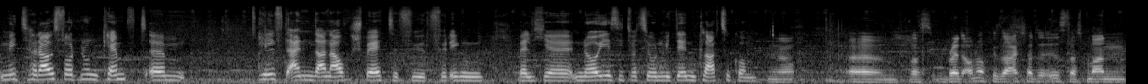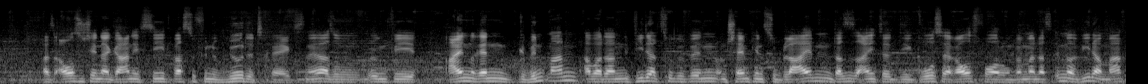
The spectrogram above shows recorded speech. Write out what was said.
mit Herausforderungen kämpft, ähm, hilft einem dann auch später für, für irgendwelche neue Situationen, mit denen klarzukommen. Ja. Ähm, was Brad auch noch gesagt hatte, ist, dass man als Außenstehender gar nicht sieht, was du für eine Bürde trägst. Ne? Also irgendwie ein Rennen gewinnt man, aber dann wieder zu gewinnen und Champion zu bleiben, das ist eigentlich die große Herausforderung. Wenn man das immer wieder macht,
